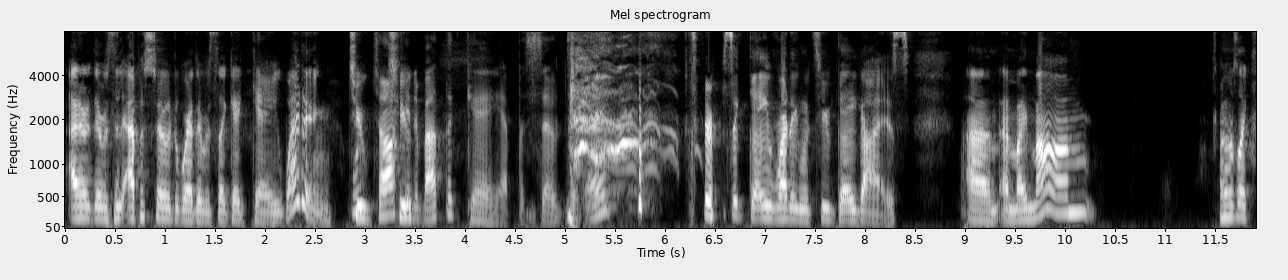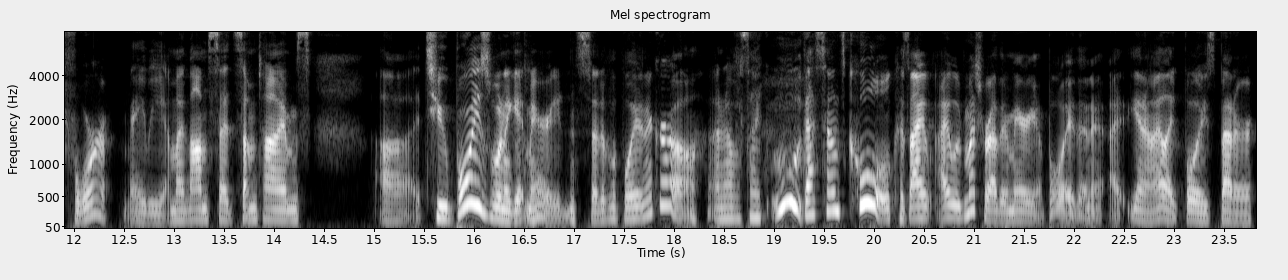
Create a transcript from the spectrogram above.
I don't, there was an episode where there was like a gay wedding. We're talking two, about the gay episode today. there was a gay wedding with two gay guys. Um, and my mom, I was like four, maybe. And my mom said sometimes uh, two boys want to get married instead of a boy and a girl. And I was like, ooh, that sounds cool. Cause I, I would much rather marry a boy than a, I, you know, I like boys better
